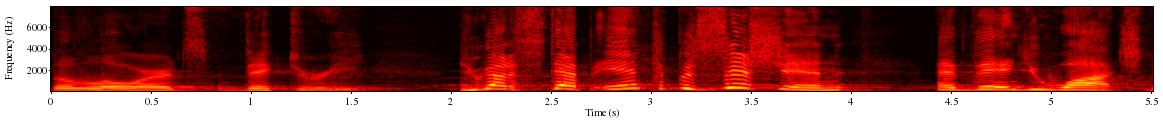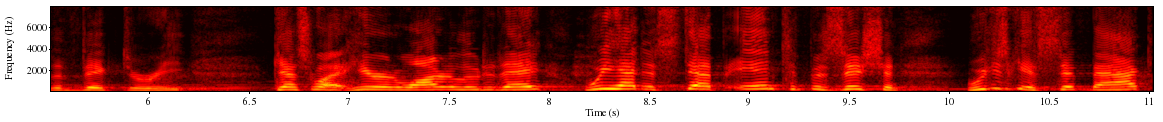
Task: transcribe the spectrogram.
the Lord's victory. You got to step into position and then you watch the victory. Guess what? Here in Waterloo today, we had to step into position. We just get to sit back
